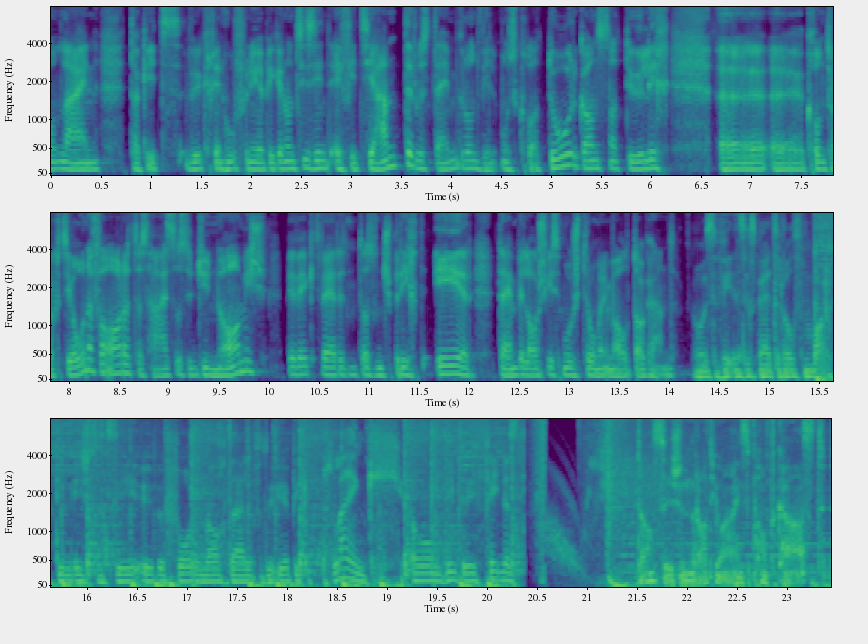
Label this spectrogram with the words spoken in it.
online. Da gibt es wirklich einen Haufen Übungen und sie sind effizienter aus dem Grund, weil die Muskulatur ganz natürlich äh, äh, Kontraktionen fahren, das heißt also dynamisch bewegt werden und das entspricht eher dem Belastungsmuster, den wir im Alltag haben. Unser Fitnessexperte Rolf Martin ist das über Vor- und Nachteile von der Übung Plank und weitere Fitness. Das ist ein Radio 1 Podcast.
